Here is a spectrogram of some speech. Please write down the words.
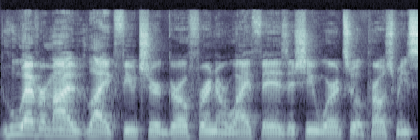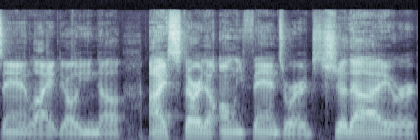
whoever my like future girlfriend or wife is, if she were to approach me saying like, "Oh, you know, I started OnlyFans, or should I, or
